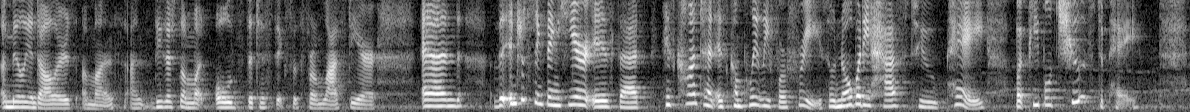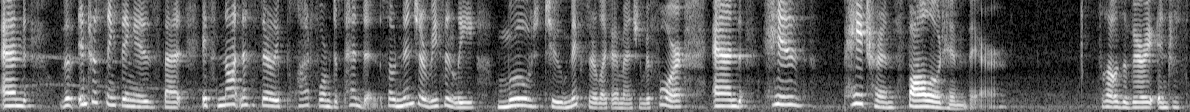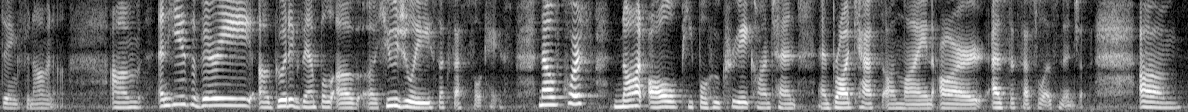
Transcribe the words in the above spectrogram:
a million dollars a month. And these are somewhat old statistics from last year. And the interesting thing here is that his content is completely for free, so nobody has to pay, but people choose to pay. And the interesting thing is that it's not necessarily platform dependent. So Ninja recently moved to Mixer, like I mentioned before, and his patrons followed him there. So that was a very interesting phenomenon. Um, and he is a very uh, good example of a hugely successful case. Now, of course, not all people who create content and broadcast online are as successful as Ninja. Um,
